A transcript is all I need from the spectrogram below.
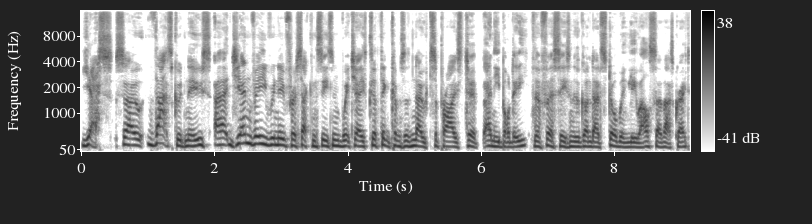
Yes, so that's good news. Uh, Gen V renewed for a second season, which I think comes as no surprise to anybody. The first season has gone down stormingly well, so that's great.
